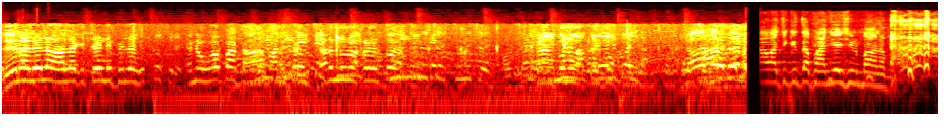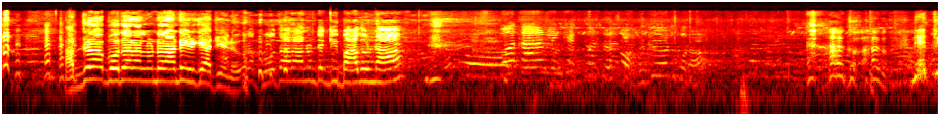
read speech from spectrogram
లేలా లేలా వాళ్ళకి ఇచ్చేయండి పిల్లలు. గింత పని చేసిండు మనం అర్జున బోధానాలు ఉండాలి అంటే ఇడికి వచ్చిండు పోతారానుంటే గీ బాధ ఉన్నా? నెత్తి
